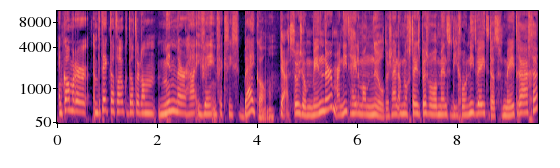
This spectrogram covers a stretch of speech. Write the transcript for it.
En, komen er, en betekent dat ook dat er dan minder HIV-infecties bij komen? Ja, sowieso minder, maar niet helemaal nul. Er zijn ook nog steeds best wel wat mensen die gewoon niet weten... dat ze het meedragen.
